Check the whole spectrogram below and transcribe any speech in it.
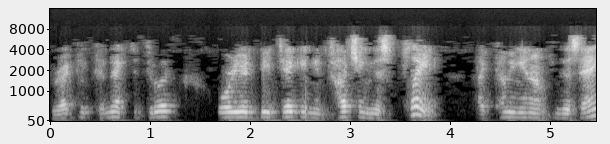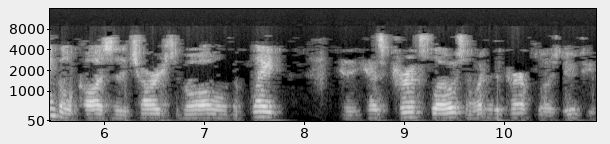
directly connected to it, or you'd be taking and touching this plate, like coming in from this angle causes the charge to go all over the plate, and it has current flows, and what do the current flows do to you?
